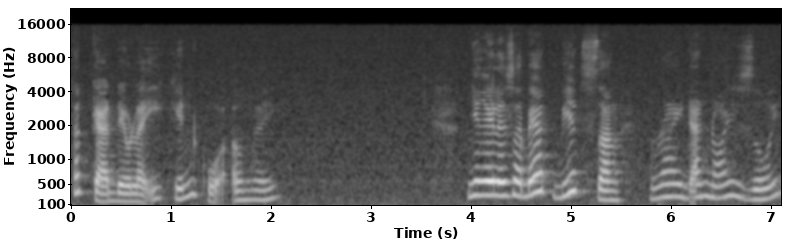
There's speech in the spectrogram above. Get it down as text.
Tất cả đều là ý kiến của ông ấy. Nhưng Elizabeth biết rằng Wright đã nói dối.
